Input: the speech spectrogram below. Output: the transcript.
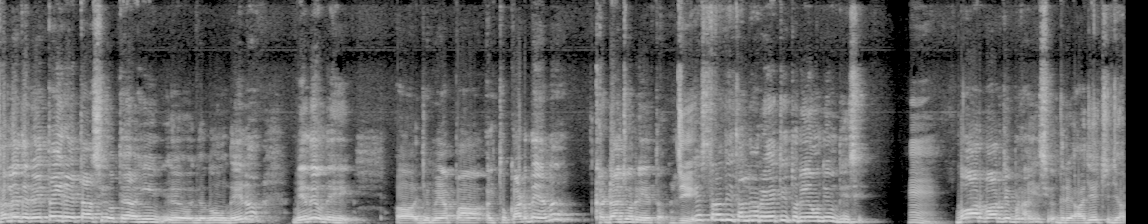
ਥੱਲੇ ਤੇ ਰੇਤਾ ਹੀ ਰੇਤਾ ਸੀ ਉੱਥੇ ਅਸੀਂ ਜਦੋਂ ਹੁੰਦੇ ਨਾ ਵੇਂਦੇ ਹੁੰਦੇ ਸੀ। ਜਿਵੇਂ ਆਪਾਂ ਇੱਥੋਂ ਕੱਢਦੇ ਆ ਨਾ ਖੱਡਾਂ ਚੋਂ ਰੇਤ। ਇਸ ਤਰ੍ਹਾਂ ਦੀ ਥੱਲੇ ਰੇਤ ਹੀ ਤੁਰੀ ਆਉਂਦੀ ਹੁੰਦੀ ਸੀ। ਹੂੰ। ਬਾਰ-ਬਾਰ ਜੇ ਬਣਾਈ ਸੀ ਉਹ ਦਰਿਆ ਜੇ ਚ ਜਾ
